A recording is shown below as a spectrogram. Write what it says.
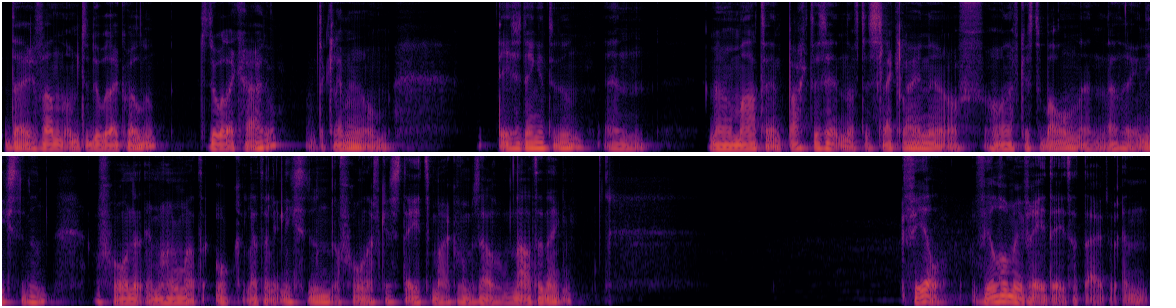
daarvan om te doen wat ik wil doen. Te doen wat ik graag doe. Om te klimmen, om deze dingen te doen. En met mijn maten in het park te zitten of te slacklinen of gewoon even te ballen en letterlijk niks te doen. Of gewoon in mijn hangmat ook letterlijk niks te doen. Of gewoon even tijd te maken voor mezelf om na te denken. Veel. Veel van mijn vrije tijd gaat daartoe. En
